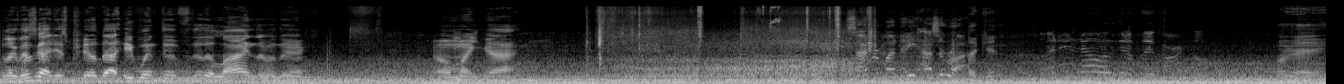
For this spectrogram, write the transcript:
Look, this guy just peeled out. He went through, through the lines over there. Oh my god. Cyber Monday has arrived. Second. I didn't know I was gonna play Cardinal. Okay.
